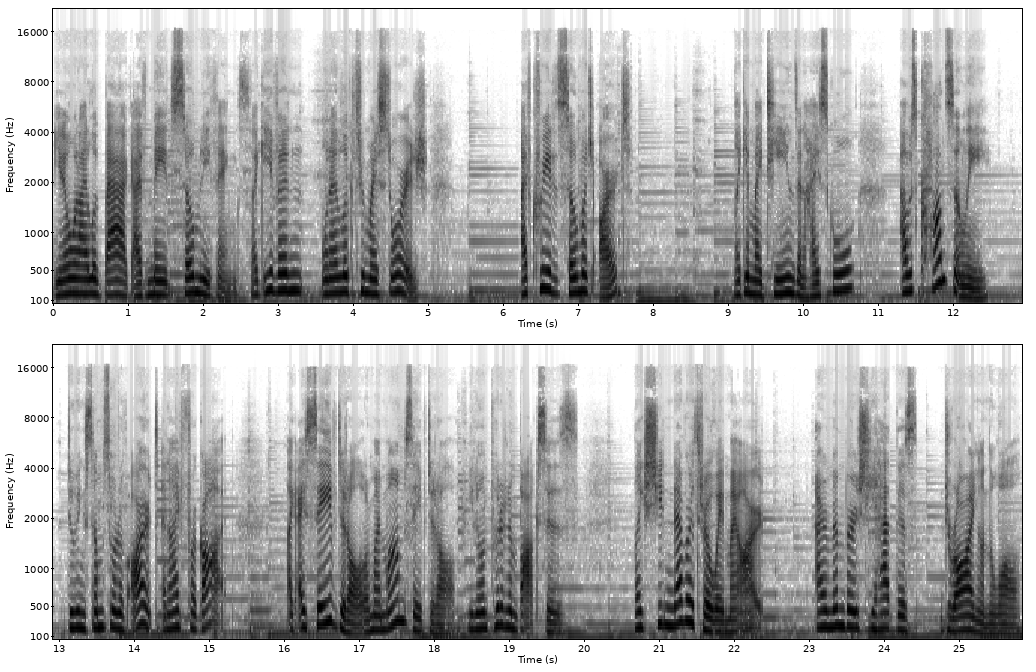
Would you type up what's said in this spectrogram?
You know, when I look back, I've made so many things. Like, even when I look through my storage, I've created so much art. Like in my teens and high school, I was constantly doing some sort of art and I forgot. Like, I saved it all, or my mom saved it all, you know, and put it in boxes. Like, she'd never throw away my art. I remember she had this drawing on the wall,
